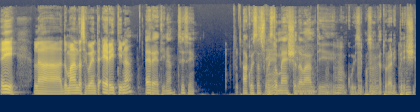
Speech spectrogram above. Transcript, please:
E la domanda seguente è retina? È retina, sì sì. Ha questo, Sì, questo mesh davanti con cui si possono mhm, catturare i mhm. pesci.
